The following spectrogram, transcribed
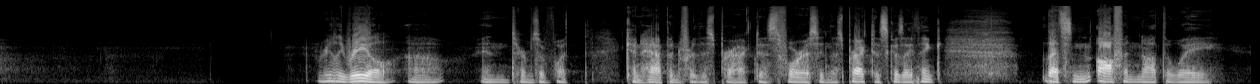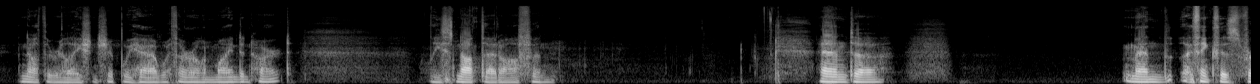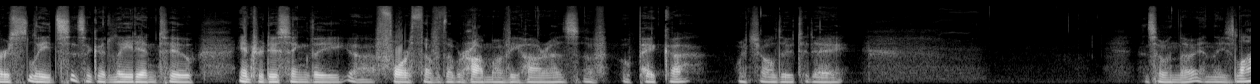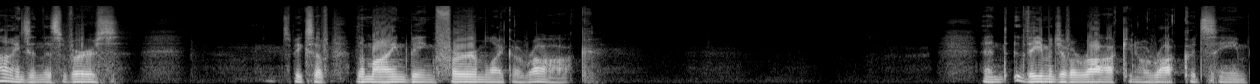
really real uh, in terms of what can happen for this practice, for us in this practice, because I think that's often not the way, not the relationship we have with our own mind and heart. At least not that often. And uh, and I think this verse leads is a good lead into introducing the uh, fourth of the Brahma Viharas of Upekkha, which I'll do today. And so in the in these lines in this verse speaks of the mind being firm like a rock. And the image of a rock, you know, a rock could seem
